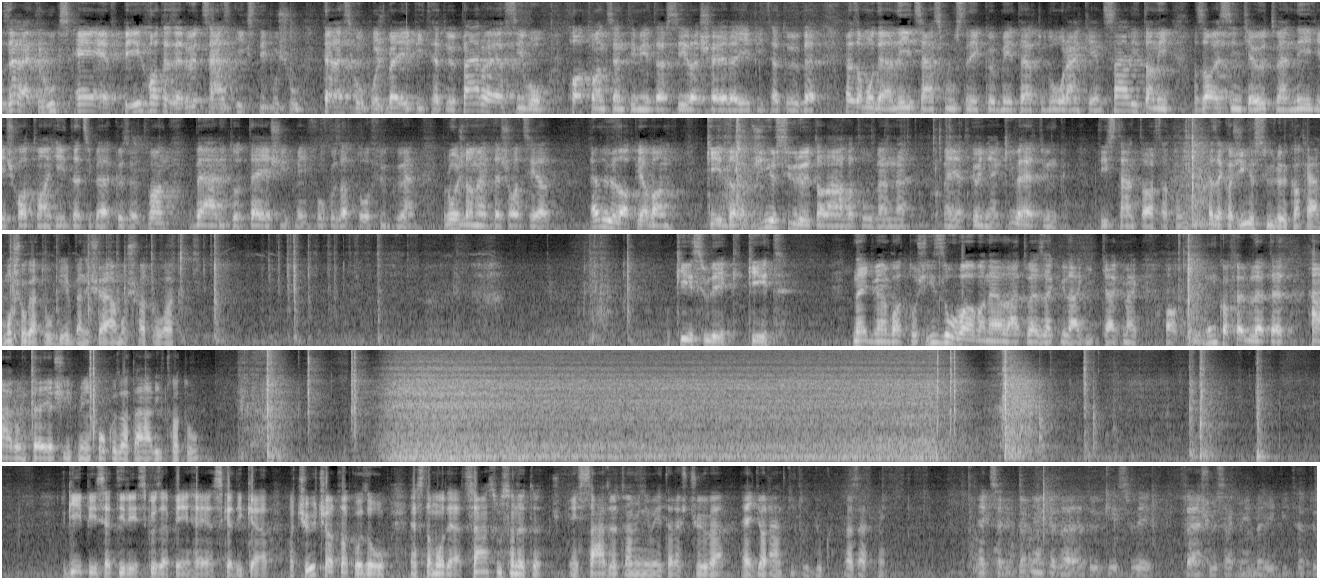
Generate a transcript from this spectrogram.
Az Electrolux EFP 6500 X típusú teleszkópos beépíthető páraelszívó 60 cm széles helyre építhető be. Ez a modell 420 légköbméter tud óránként szállítani, a zajszintje 54 és 67 decibel között van, a beállított teljesítmény fokozattól függően. Rozsdamentes acél előlapja van, két darab zsírszűrő található benne, melyet könnyen kivehetünk, tisztán tarthatunk. Ezek a zsírszűrők akár mosogatógépben is elmoshatóak. A készülék két 40 wattos izzóval van ellátva, ezek világítják meg a munkafelületet, három teljesítményfokozat állítható. Gépészeti rész közepén helyezkedik el a csőcsatlakozó, ezt a modellt 125 és 150 mm-es csővel egyaránt ki tudjuk vezetni. Egyszerű, könnyen kezelhető készülék, felső szekrénybe építhető.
